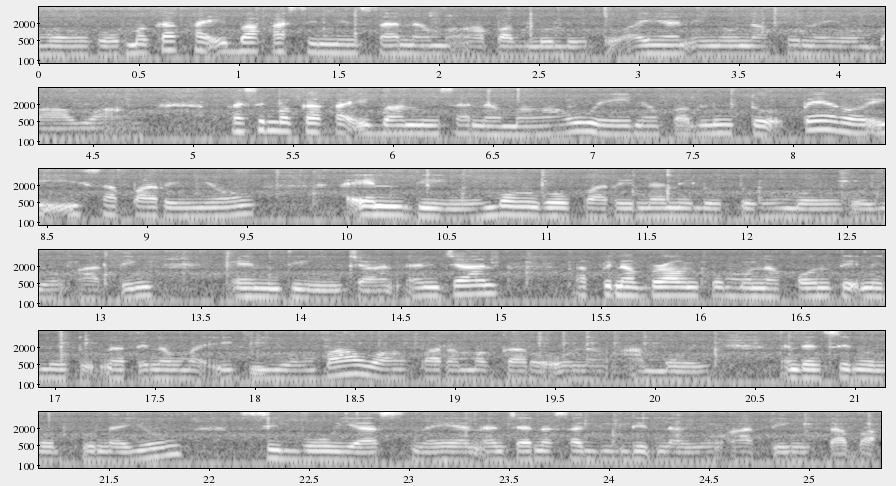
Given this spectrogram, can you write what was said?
munggo. Magkakaiba kasi minsan ng mga pagluluto. Ayan, inuna ko na yung bawang. Kasi magkakaiba minsan ng mga way ng pagluto. Pero iisa pa rin yung ending. Munggo pa rin na nilutong munggo yung ating ending dyan. And dyan, uh, pinabrown ko muna konti. Niluto natin ng maigi yung bawang para magkaroon ng amoy. And then sinunod ko na yung sibuyas na yan. Andyan na sa gilid lang yung ating taba.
